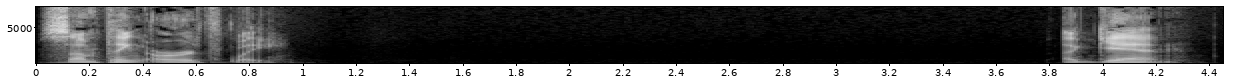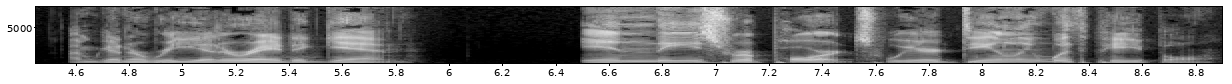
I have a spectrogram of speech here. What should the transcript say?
something earthly. Again, I'm going to reiterate again. In these reports, we are dealing with people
